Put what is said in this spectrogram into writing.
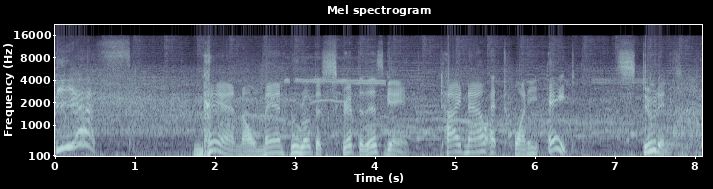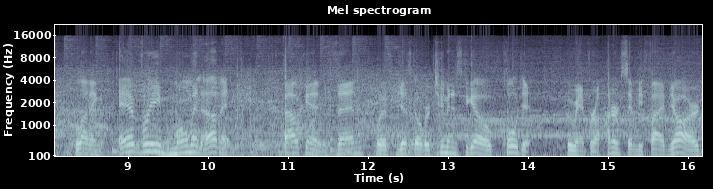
Yes! Man, oh man, who wrote the script of this game? Tied now at 28. Students loving every moment of it. Falcons then, with just over two minutes to go, Colgit, who ran for 175 yards,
